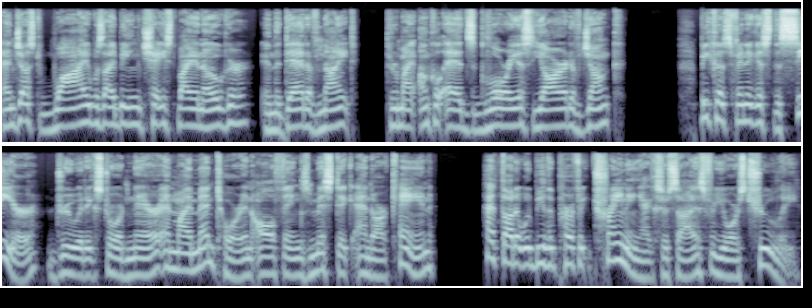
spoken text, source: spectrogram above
And just why was I being chased by an ogre in the dead of night through my Uncle Ed's glorious yard of junk? Because Finnegas the Seer, druid extraordinaire and my mentor in all things mystic and arcane, had thought it would be the perfect training exercise for yours truly.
